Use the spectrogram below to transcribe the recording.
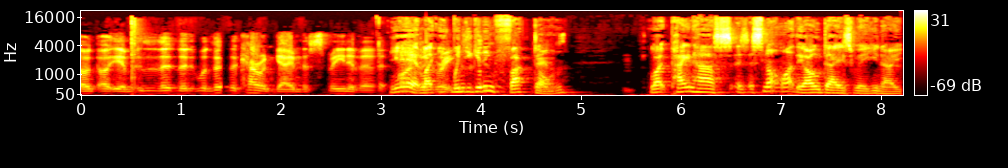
Oh, oh, yeah, the, the, the, current game, the speed of it. Yeah, like when you're getting fucked on, like Payne Haas, it's not like the old days where you know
